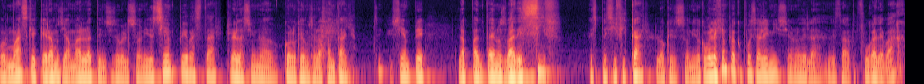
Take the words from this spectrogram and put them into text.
por más que queramos llamar la atención sobre el sonido, siempre va a estar relacionado con lo que vemos en la pantalla. Siempre la pantalla nos va a decir, especificar lo que es el sonido. Como el ejemplo que puse al inicio de, la, de esta fuga de Bach.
